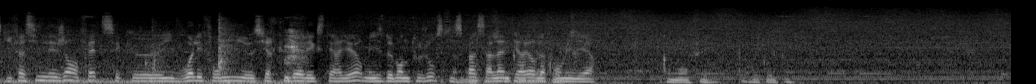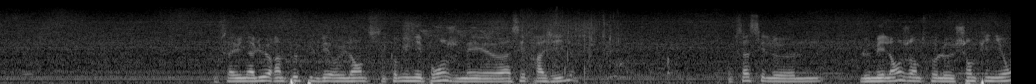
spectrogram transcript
Ce qui fascine les gens en fait, c'est qu'ils voient les fourmis euh, circuler à l'extérieur, mais ils se demandent toujours ce qui se passe à l'intérieur de la fourmilière. Comment on fait pour récolter? Ça a une allure un peu pulvérulente, c'est comme une éponge mais euh, assez fragile. Donc ça c'est le, mélange entre le champignon,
